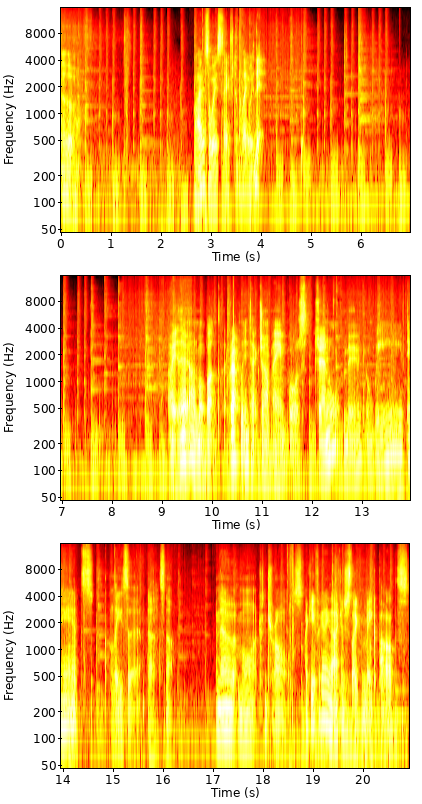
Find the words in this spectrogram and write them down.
Oh. Why is always safe to play with it? Wait, there aren't more buttons. Grapple, intact, jump, aim, pause, journal, move, weave, dance, laser. No, it's not. No more controls. I keep forgetting that I can just like make paths.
